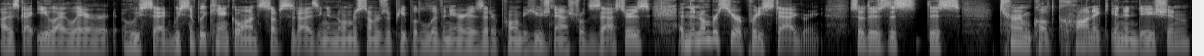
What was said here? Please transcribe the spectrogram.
uh, this guy Eli Lehrer, who said, We simply can't go on subsidizing enormous numbers of people to live in areas that are prone to huge natural disasters. And the numbers here are pretty staggering. So there's this, this term called chronic inundation,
